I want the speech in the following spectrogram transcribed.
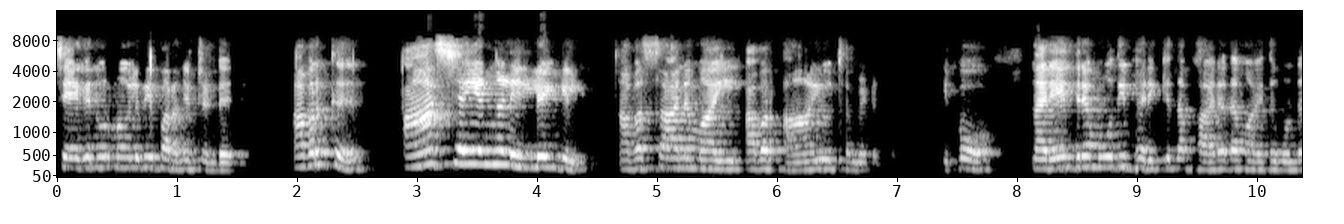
ചേകനൂർ മൗലവി പറഞ്ഞിട്ടുണ്ട്. അവർക്ക് ആശയങ്ങൾ ഇല്ലെങ്കിൽ അവസാനമായി അവർ ആയുധമെടുക്കും. ഇപ്പോ നരേന്ദ്രമോദി ഭരിക്കുന്ന ഭാരതമായതുകൊണ്ട്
